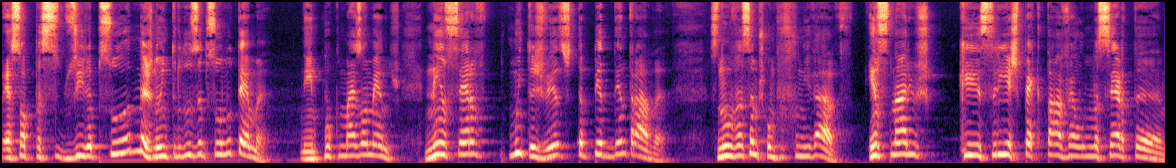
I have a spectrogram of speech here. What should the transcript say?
É só para seduzir a pessoa, mas não introduz a pessoa no tema. Nem pouco mais ou menos. Nem serve, muitas vezes, tapete de entrada. Se não avançamos com profundidade em cenários que seria expectável uma certa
